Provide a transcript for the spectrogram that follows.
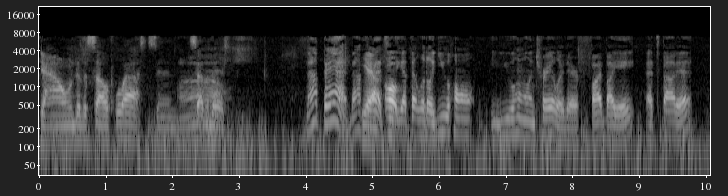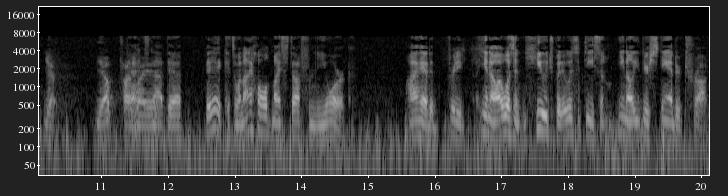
down to the southwest in seven days. Not bad, not Yeah. bad. So Oh. you got that little U-Haul, U-Haul and trailer there, five by eight. That's about it. Yep. Yep. Five by eight. That's not that big. Because when I hauled my stuff from New York, I had a pretty, you know, it wasn't huge, but it was a decent, you know, your standard truck.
